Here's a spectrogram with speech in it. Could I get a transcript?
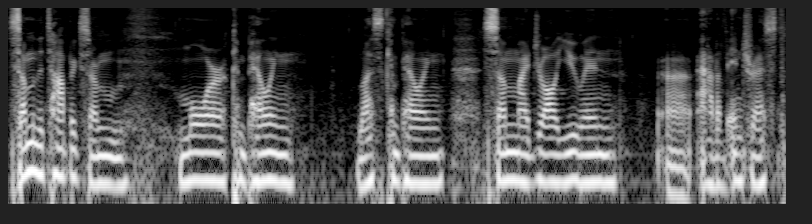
Some of the topics are m- more compelling, less compelling. Some might draw you in uh, out of interest.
